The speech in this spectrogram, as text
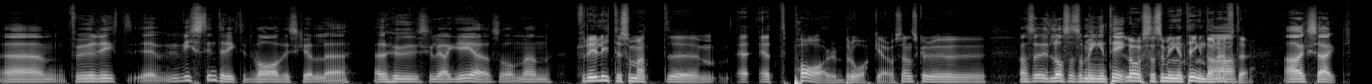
Ehm, för vi, rikt, vi visste inte riktigt vad vi skulle, eller hur vi skulle agera och så men För det är lite som att eh, ett par bråkar och sen ska du Alltså låtsas som ingenting. låtsas som ingenting dagen Ja. efter. Ja exakt.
